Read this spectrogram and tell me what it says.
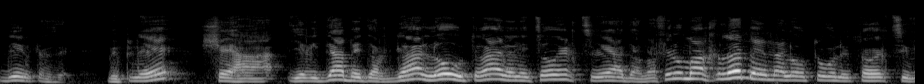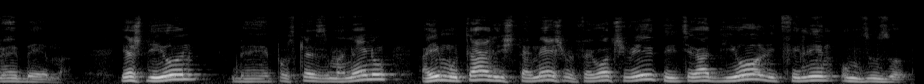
דין כזה, מפני שהירידה בדרגה לא הותרה אלא לצורך צבעי אדם, ואפילו מאכלי בהמה לא הותרו לצורך צבעי בהמה. יש דיון בפוסקי זמננו, האם מותר להשתמש בפירות שביעית ליצירת דיו לתפילין ומזוזות.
